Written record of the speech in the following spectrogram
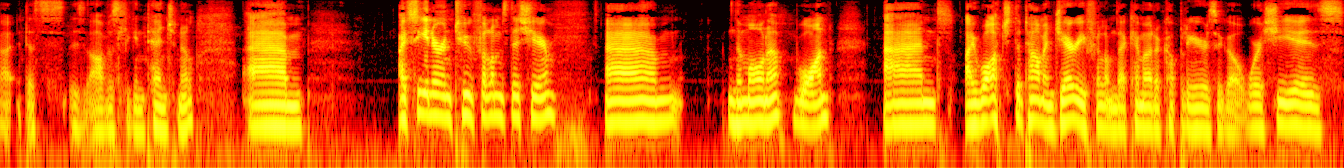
uh, this is obviously intentional. Um, I've seen her in two films this year. Um, Nimona one, and I watched the Tom and Jerry film that came out a couple of years ago, where she is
